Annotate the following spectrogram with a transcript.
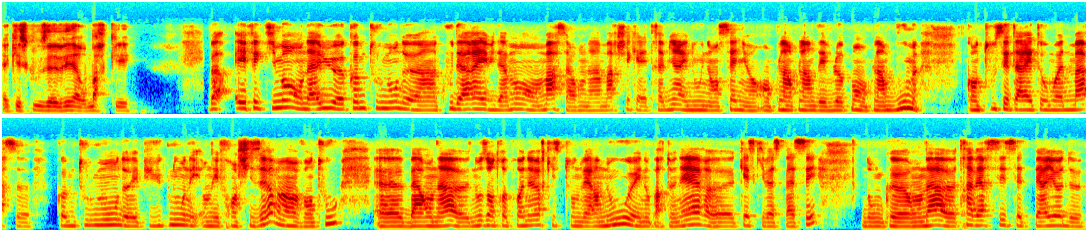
euh, qu'est-ce que vous avez remarqué Bah, effectivement, on a eu, euh, comme tout le monde, un coup d'arrêt évidemment en mars. Alors, on a un marché qui allait très bien et nous, une enseigne en plein, plein développement, en plein boom. Quand tout s'est arrêté au mois de mars, euh, comme tout le monde, et puis vu que nous, on est, on franchiseurs hein, avant tout, euh, bah, on a euh, nos entrepreneurs qui se tournent vers nous et nos partenaires. euh, Qu'est-ce qui va se passer? Donc, on a traversé cette période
